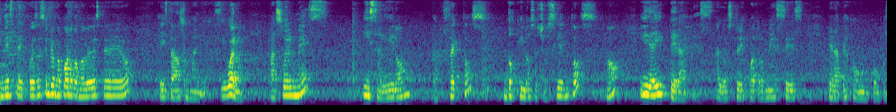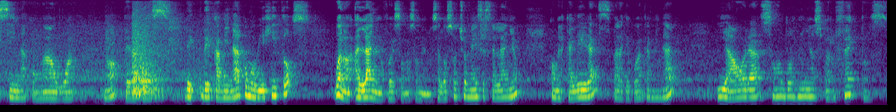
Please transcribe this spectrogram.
En este, por eso siempre me acuerdo cuando veo este dedo, que ahí estaban sus manitas. Y bueno, pasó el mes y salieron perfectos, 2 kilos 800, ¿no? Y de ahí terapias, a los 3, 4 meses, terapias con, con piscina, con agua, ¿no? Terapias de, de, caminar como viejitos, bueno, al año fue eso más o menos, a los 8 meses al año, con escaleras para que puedan caminar. Y ahora son dos niños perfectos,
